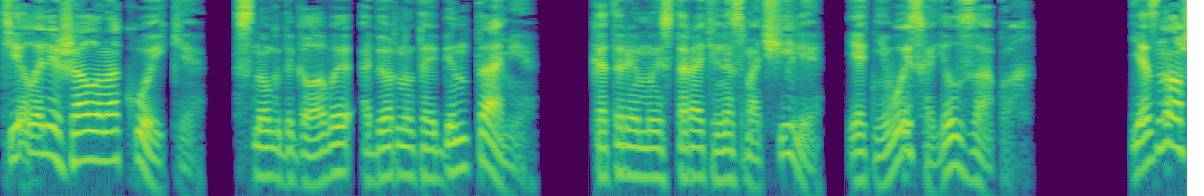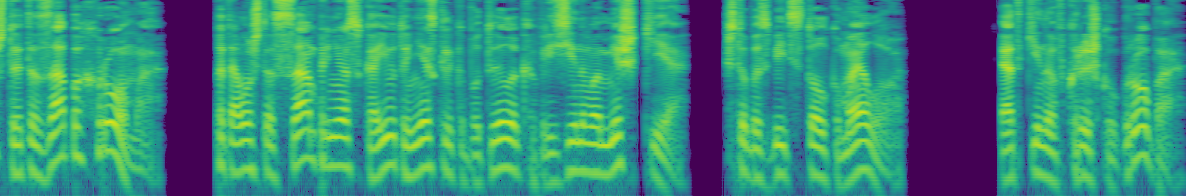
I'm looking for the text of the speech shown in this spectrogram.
Тело лежало на койке, с ног до головы обернутое бинтами, которые мы старательно смочили, и от него исходил запах. Я знал, что это запах рома, потому что сам принес в каюту несколько бутылок в резиновом мешке, чтобы сбить с толку Майло. Откинув крышку гроба,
